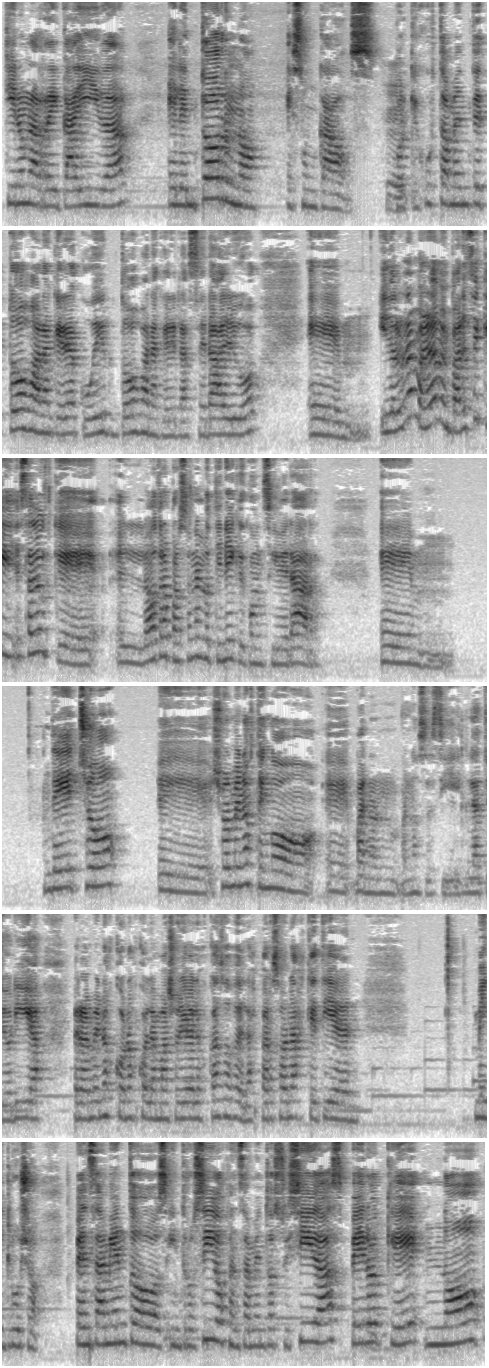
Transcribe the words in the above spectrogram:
tiene una recaída, el entorno es un caos, porque justamente todos van a querer acudir, todos van a querer hacer algo, eh, y de alguna manera me parece que es algo que la otra persona lo tiene que considerar. Eh, de hecho, eh, yo al menos tengo, eh, bueno, no, sé si la teoría, pero al menos conozco la mayoría de los casos de las personas que tienen, me incluyo, pensamientos intrusivos, pensamientos suicidas, pero que no,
